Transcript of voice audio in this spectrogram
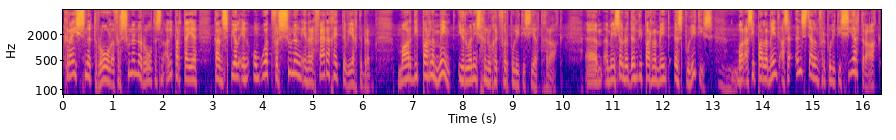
kruisnit rol, 'n versoenende rol tussen al die partye kan speel en om ook versoening en regverdigheid teweeg te bring. Maar die parlement ironies genoeg het verpolitiseerd geraak. Ehm um, 'n mens sou nou dink die parlement is polities, hmm. maar as die parlement as 'n instelling verpolitiseerd raak,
